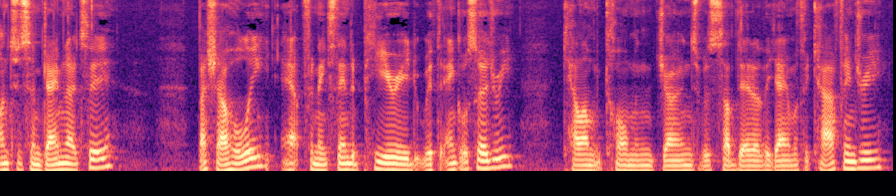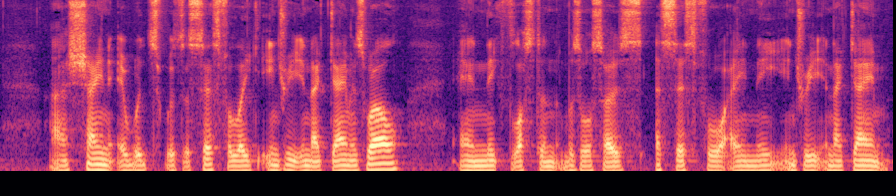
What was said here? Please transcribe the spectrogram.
Onto some game notes there. Bashar Houli out for an extended period with ankle surgery. Callum Coleman Jones was subbed out of the game with a calf injury. Uh, Shane Edwards was assessed for leg injury in that game as well, and Nick Vlastuin was also assessed for a knee injury in that game.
